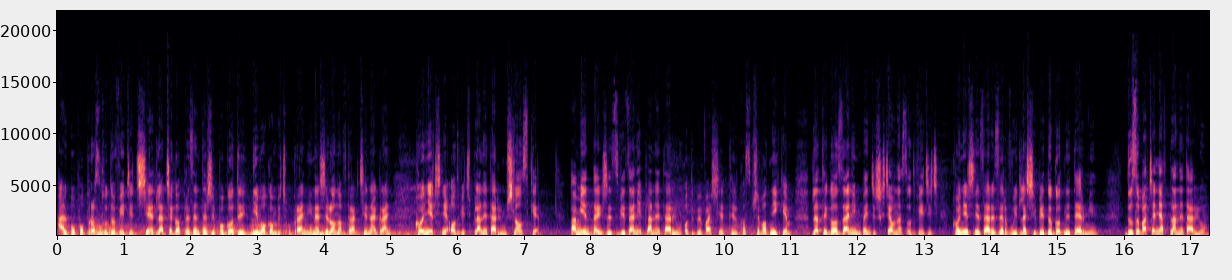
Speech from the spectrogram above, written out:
albo po prostu dowiedzieć się, dlaczego prezenterzy pogody nie mogą być ubrani na zielono w trakcie nagrań, koniecznie odwiedź Planetarium Śląskie. Pamiętaj, że zwiedzanie planetarium odbywa się tylko z przewodnikiem, dlatego zanim będziesz chciał nas odwiedzić, koniecznie zarezerwuj dla siebie dogodny termin. Do zobaczenia w planetarium.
